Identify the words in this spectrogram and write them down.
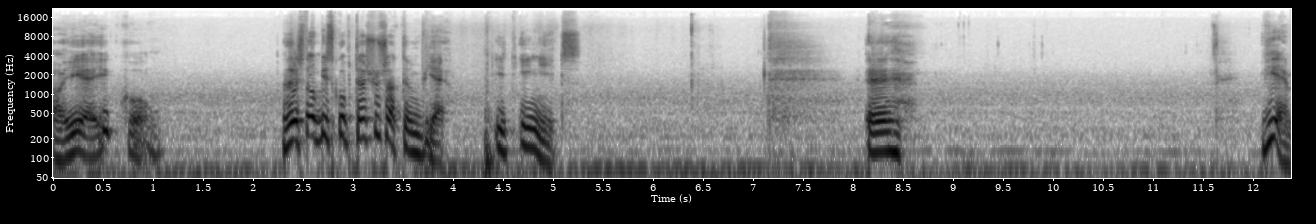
ojejku. Zresztą biskup też już o tym wie i, i nic. Y... Wiem,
